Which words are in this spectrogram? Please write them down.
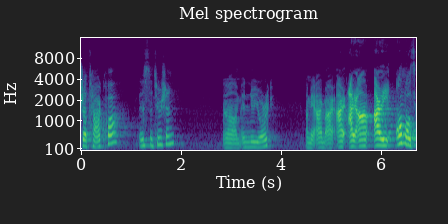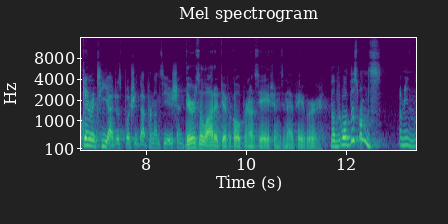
Chautauqua Institution um, in New York. I mean, I'm, I, I, I, I almost guarantee I just butchered that pronunciation. There's a lot of difficult pronunciations in that paper. No, well, this one's, I mean,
